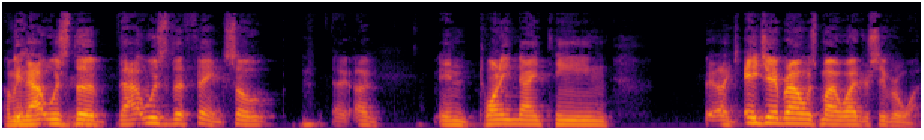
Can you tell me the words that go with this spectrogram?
I mean Yeah. that was the that was the thing. So uh, in 2019, like AJ Brown was my wide receiver one.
